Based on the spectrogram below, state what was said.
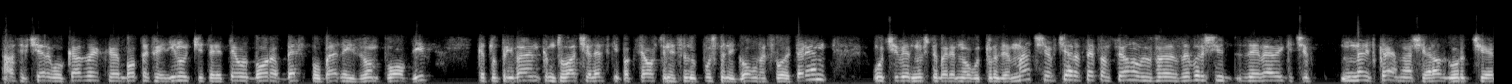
Аз и вчера го казах, Ботев е един от четирите отбора без победа извън Пловдив. като прибавим към това, че Левски пък все още не са допуснали гол на своя терен, очевидно ще бъде много труден матч. Вчера Стефан Стоянов завърши, заявявайки, че нали, в края на нашия разговор, че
